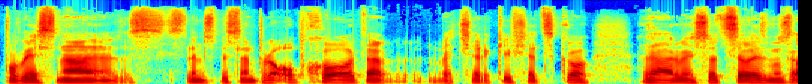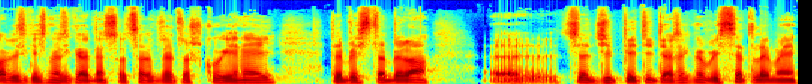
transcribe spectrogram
pověstná s tím smyslem pro obchod a večerky, všecko, zároveň socialismus, ale vždycky jsme říkali, ten socialismus je trošku jiný. Kdybyste byla chat eh, GPT, tak řeknu, vysvětli mi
